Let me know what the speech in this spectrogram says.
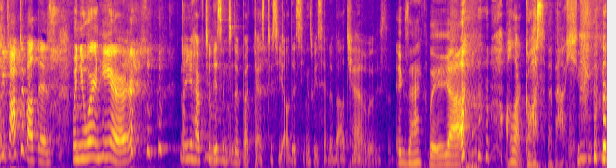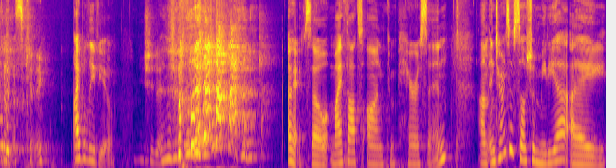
we talked about this when you weren't here. Now you have to listen to the podcast to see all the things we said about you. Yeah, well, listen. Exactly, yeah. All our gossip about you. Just kidding. I believe you. You shouldn't. Okay, so my thoughts on comparison. Um, in terms of social media, I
